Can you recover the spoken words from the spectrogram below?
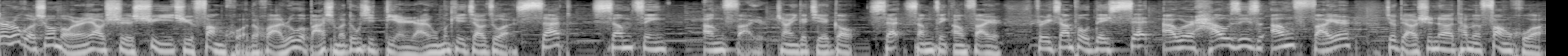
但如果说某人要是蓄意去放火的话，如果把什么东西点燃，我们可以叫做 set something on fire 这样一个结构，set something on fire。For example, they set our houses on fire，就表示呢他们放火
